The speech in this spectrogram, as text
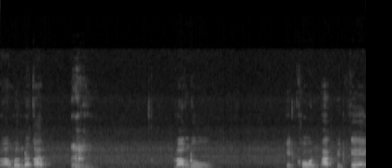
ลองเบิ่งนะครับ ลองดู เห็ดโคนผักพริกแกง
